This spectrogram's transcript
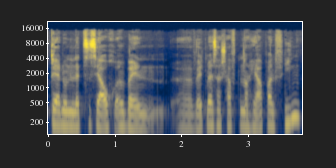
durfte ja nun letztes Jahr auch äh, bei den äh, Weltmeisterschaften nach Japan fliegen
